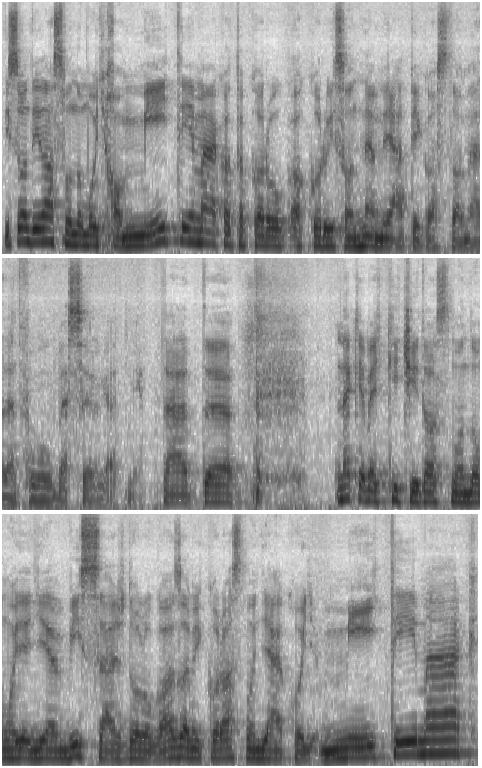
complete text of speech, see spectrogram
Viszont én azt mondom, hogy ha mély témákat akarok, akkor viszont nem játékasztal mellett fogok beszélgetni. Tehát nekem egy kicsit azt mondom, hogy egy ilyen visszás dolog az, amikor azt mondják, hogy mély témák,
